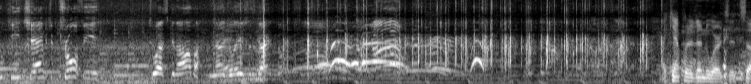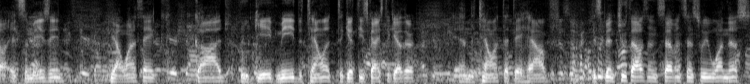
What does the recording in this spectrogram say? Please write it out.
UP Championship Trophy to Escanaba. Congratulations, guys. I can't put it into words. It's uh, it's amazing. Yeah, I want to thank God who gave me the talent to get these guys together and the talent that they have. It's been 2007 since we won this.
